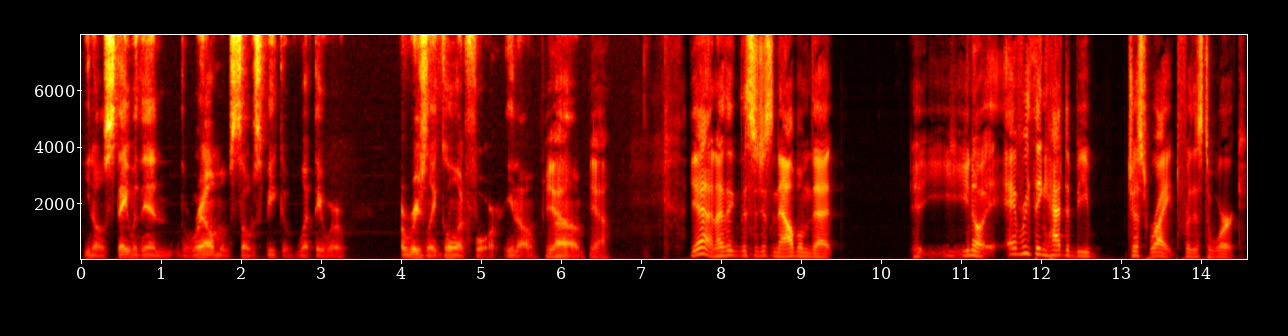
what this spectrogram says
you know, stay within the realm of so to speak of what they were originally going for, you know. Yeah, Um, yeah, yeah. And I think this is just an album that, you know, everything had to be just right for this to work.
